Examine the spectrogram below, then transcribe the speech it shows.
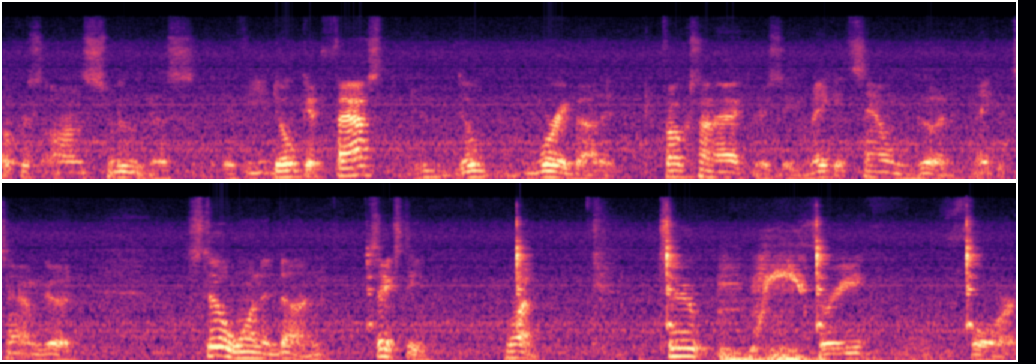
Focus on smoothness. If you don't get fast, don't worry about it. Focus on accuracy. Make it sound good. Make it sound good. Still one and done. 60. One, two, three, four.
